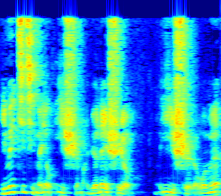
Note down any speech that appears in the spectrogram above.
因为机器没有意识嘛，人类是有。意识的，我们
